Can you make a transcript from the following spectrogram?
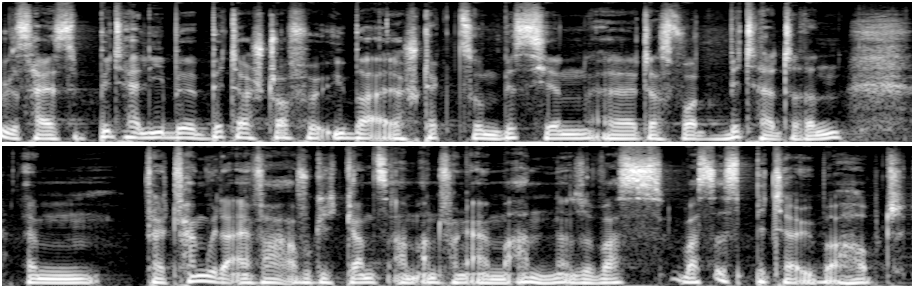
cool. Das heißt, Bitterliebe, Bitterstoffe, überall steckt so ein bisschen äh, das Wort bitter drin. Ähm, vielleicht fangen wir da einfach wirklich ganz am Anfang einmal an. Also was, was ist bitter überhaupt?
